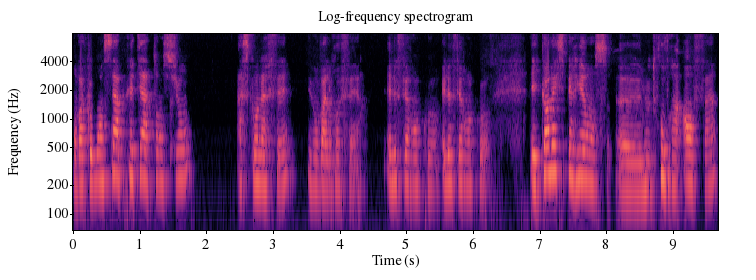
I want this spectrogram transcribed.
on va commencer à prêter attention à ce qu'on a fait et on va le refaire, et le faire encore, et le faire encore. Et quand l'expérience euh, nous trouvera enfin,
